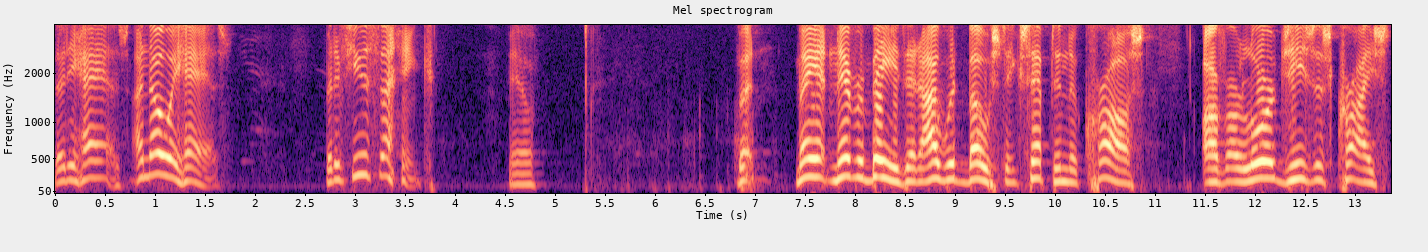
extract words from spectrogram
that he has. I know he has. But if you think, you know, but may it never be that I would boast except in the cross of our Lord Jesus Christ,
